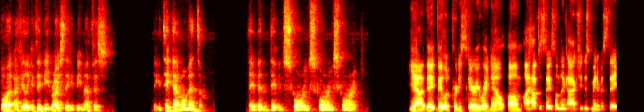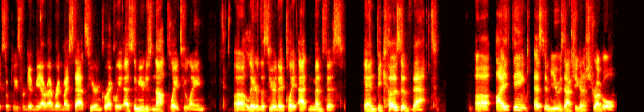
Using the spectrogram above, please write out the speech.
but I feel like if they beat Rice, they could beat Memphis. They could take that momentum. They've been they've been scoring, scoring, scoring. Yeah, they, they look pretty scary right now. Um, I have to say something. I actually just made a mistake, so please forgive me. I, I read my stats here incorrectly. SMU does not play Tulane uh, later this year. They play at Memphis. And because of that, uh, I think SMU is actually going to struggle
